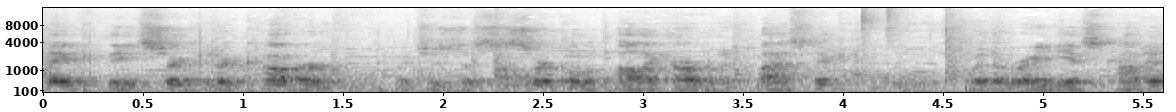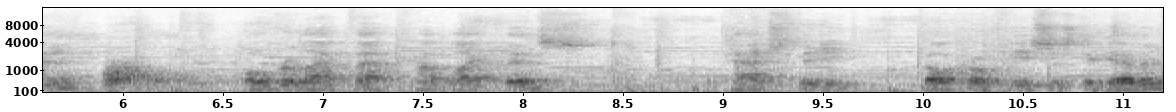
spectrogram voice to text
take the circular cover, which is just a circle of polycarbonate plastic with a radius cut in it. Overlap that cut like this. Attach the Velcro pieces together.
